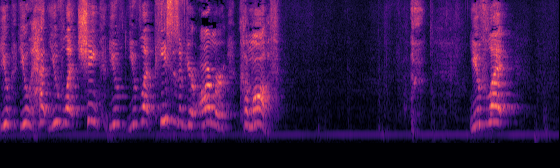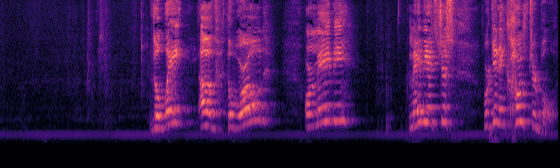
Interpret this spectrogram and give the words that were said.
you you have you've let chink you've you've let pieces of your armor come off. You've let the weight of the world, or maybe, maybe it's just we're getting comfortable.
